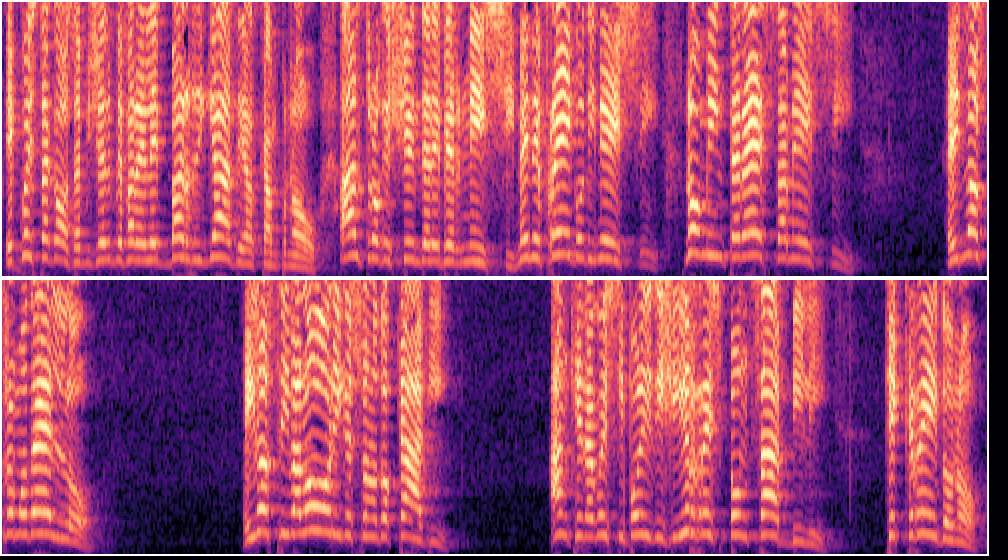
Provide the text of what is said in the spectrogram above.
E questa cosa bisognerebbe fare le barricate al Camp Nou, altro che scendere per Messi. Me ne frego di Messi, non mi interessa Messi. È il nostro modello, e i nostri valori che sono toccati anche da questi politici irresponsabili che credono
